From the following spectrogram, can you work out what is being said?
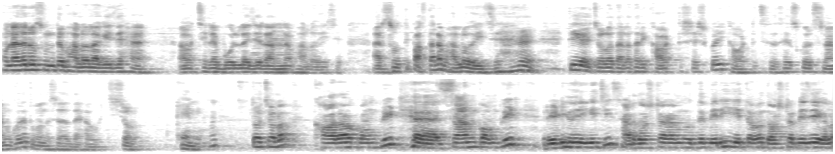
ওনাদেরও শুনতে ভালো লাগে যে হ্যাঁ আমার ছেলে বললে যে রান্না ভালো হয়েছে। আর সত্যি পাস্তাটা ভালো হয়েছে। ঠিক আছে, চলো তাড়াতাড়ি খাবারটা শেষ করি, খাবারটা শেষ করে স্নান করে তোমাদের সাথে দেখা হচ্ছে। চলো। খেয়ে নিই তো চলো খাওয়া দাওয়া কমপ্লিট স্নান কমপ্লিট রেডি হয়ে গেছি। সাড়ে দশটার মধ্যে বেরিয়ে যেতে হবে, দশটা বেজে গেল।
